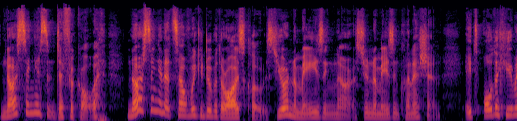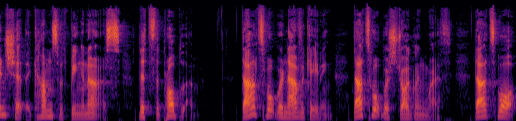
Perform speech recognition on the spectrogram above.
nursing isn't difficult. nursing in itself, we could do with our eyes closed. You're an amazing nurse, you're an amazing clinician. It's all the human shit that comes with being a nurse that's the problem. That's what we're navigating. That's what we're struggling with. That's what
